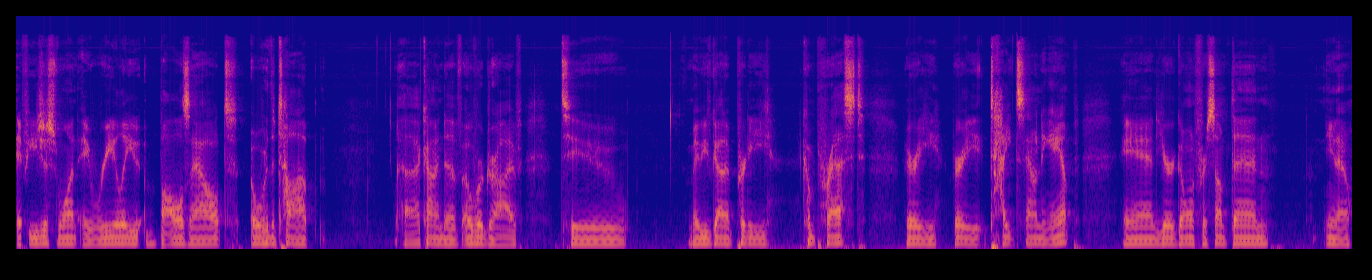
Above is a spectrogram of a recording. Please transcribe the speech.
if you just want a really balls out, over the top uh, kind of overdrive to maybe you've got a pretty compressed, very, very tight sounding amp and you're going for something, you know,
